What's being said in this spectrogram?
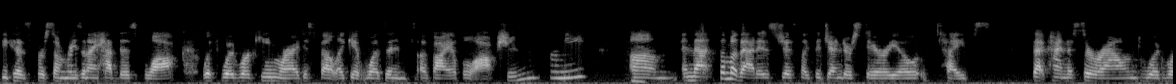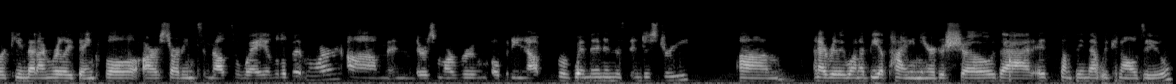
because for some reason I had this block with woodworking where I just felt like it wasn't a viable option for me. Hmm. Um, and that some of that is just like the gender stereotypes that kind of surround woodworking that I'm really thankful are starting to melt away a little bit more. Um, and there's more room opening up for women in this industry. Um, and I really want to be a pioneer to show that it's something that we can all do.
